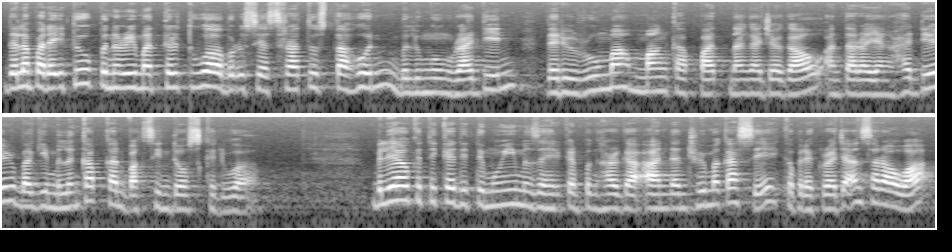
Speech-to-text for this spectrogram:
Dalam pada itu, penerima tertua berusia 100 tahun Belungung Radin dari rumah Mangkapat Nangajagau antara yang hadir bagi melengkapkan vaksin dos kedua. Beliau ketika ditemui menzahirkan penghargaan dan terima kasih kepada Kerajaan Sarawak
